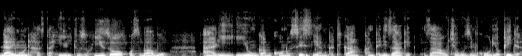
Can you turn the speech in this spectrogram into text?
Diamond hastahili tuzo hizo kwa sababu aliiunga mkono CCM katika kampeni zake za uchaguzi mkuu uliopita.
